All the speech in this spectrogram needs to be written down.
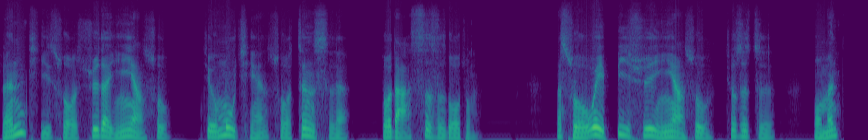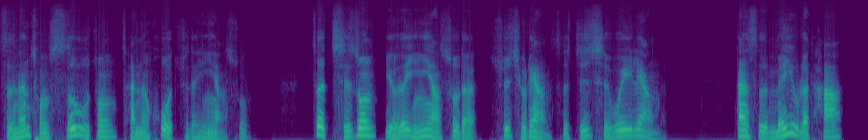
人体所需的营养素，就目前所证实的，多达四十多种。那所谓必需营养素，就是指我们只能从食物中才能获取的营养素。这其中有的营养素的需求量是极其微量的，但是没有了它，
